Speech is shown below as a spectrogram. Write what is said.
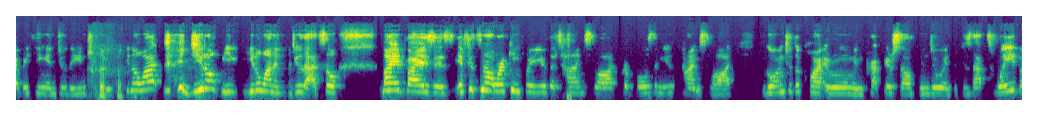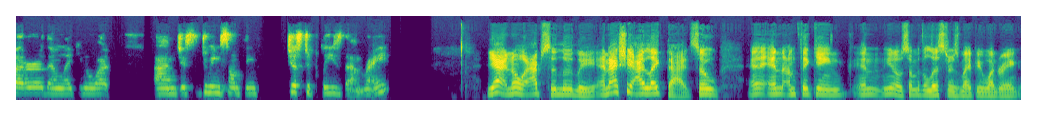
everything and do the interview. You know what? You don't you, you don't want to do that. So my advice is if it's not working for you the time slot propose a new time slot. Go into the quiet room and prep yourself and do it because that's way better than like you know what? I'm just doing something just to please them, right? Yeah, no, absolutely. And actually, I like that. So, and, and, I'm thinking, and you know, some of the listeners might be wondering,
